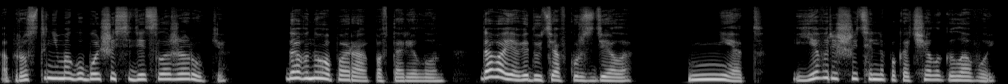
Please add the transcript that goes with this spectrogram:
а просто не могу больше сидеть сложа руки. «Давно пора», — повторил он. Давай я веду тебя в курс дела». «Нет». Ева решительно покачала головой.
